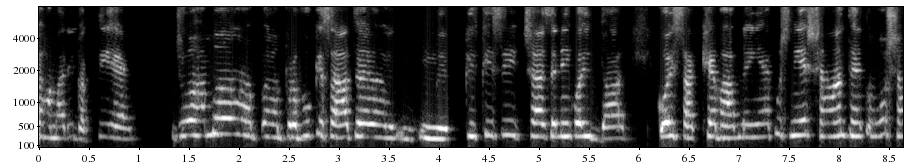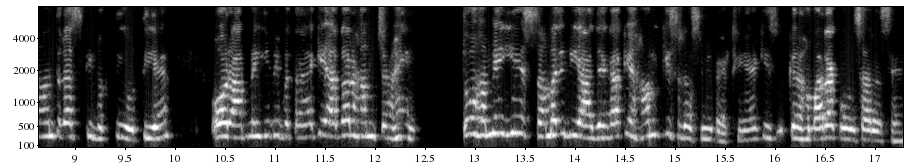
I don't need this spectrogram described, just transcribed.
हमारी भक्ति है, जो हम प्रभु के साथ किसी इच्छा से नहीं, कोई कोई साख्य भाव नहीं है, कुछ नहीं है, शांत है तो वो शांत रस की भक्ति होती है। और आपने ये भी बताया कि अगर हम चाहें तो हमें ये समझ भी आ जाएगा कि हम किस रस में बैठे हैं, किस हमारा कौन सा रस है।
